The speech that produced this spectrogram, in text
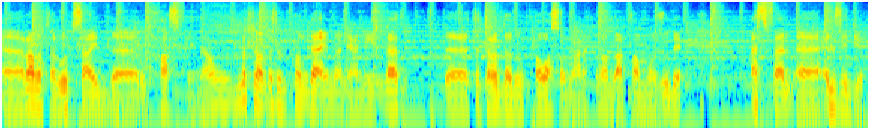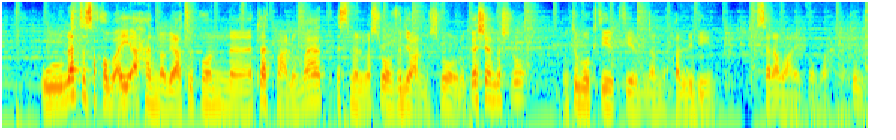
آه، رابط للويب سايت آه، الخاص فينا. ومثل ما قلت لكم دائما يعني لا ت- تترددوا بالتواصل معنا كمان الارقام موجودة أسفل آه، الفيديو. ولا تثقوا بأي أحد ما بيعطيكم آه، ثلاث معلومات اسم المشروع فيديو عن المشروع ولوكيشن المشروع. وانتبهوا كثير كثير من المقلدين. السلام عليكم ورحمة الله.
